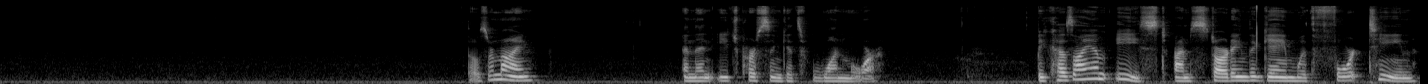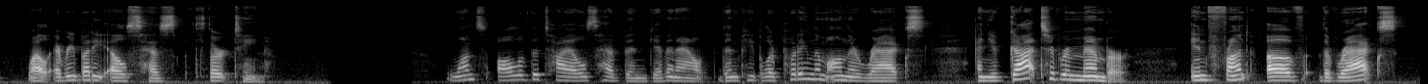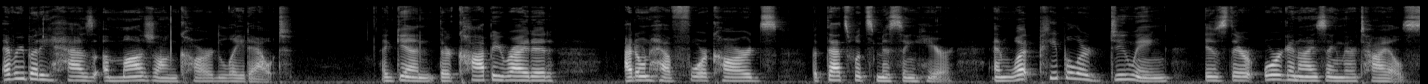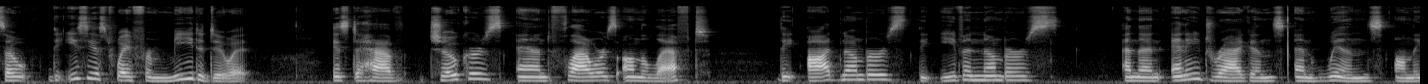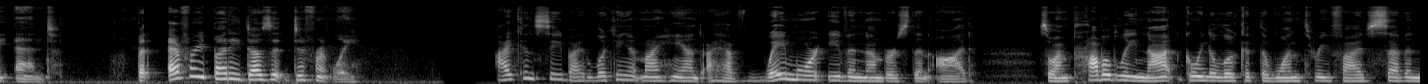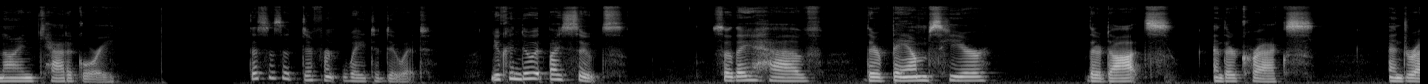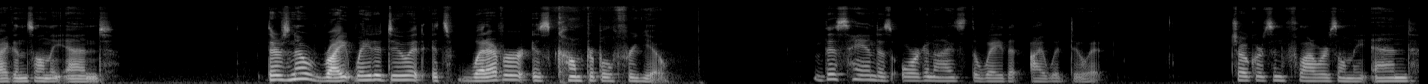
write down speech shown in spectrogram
Those are mine. And then each person gets one more. Because I am east, I'm starting the game with 14 while everybody else has 13. Once all of the tiles have been given out, then people are putting them on their racks and you've got to remember, in front of the racks, everybody has a Mahjong card laid out. Again, they're copyrighted. I don't have four cards, but that's what's missing here. And what people are doing is they're organizing their tiles. So the easiest way for me to do it is to have jokers and flowers on the left, the odd numbers, the even numbers, and then any dragons and winds on the end. But everybody does it differently. I can see by looking at my hand, I have way more even numbers than odd. So I'm probably not going to look at the 1, 3, 5, 7, 9 category. This is a different way to do it. You can do it by suits. So they have their BAMs here, their dots, and their cracks and dragons on the end. There's no right way to do it, it's whatever is comfortable for you. This hand is organized the way that I would do it. Jokers and flowers on the end,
